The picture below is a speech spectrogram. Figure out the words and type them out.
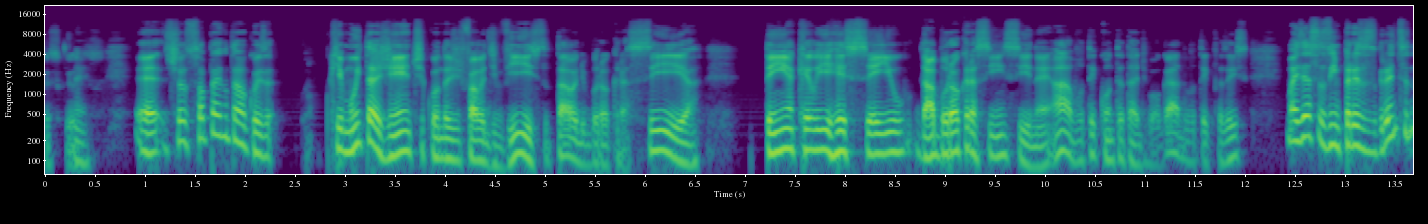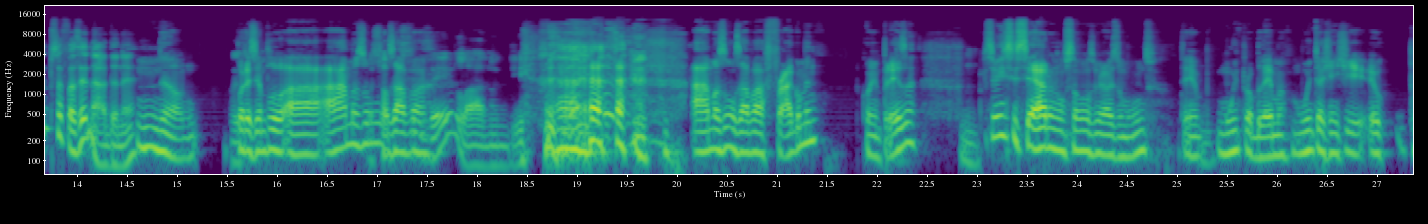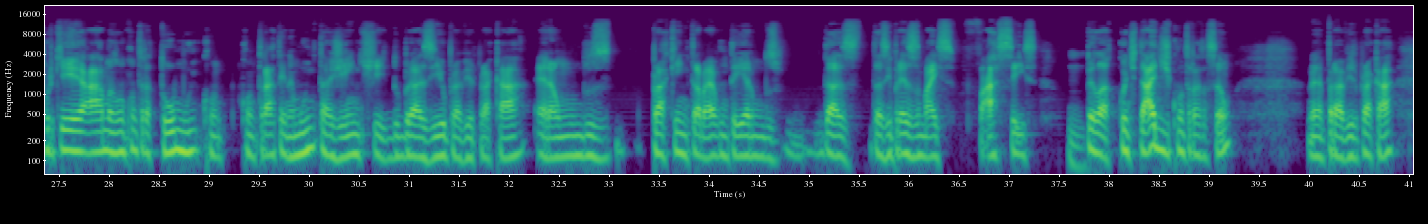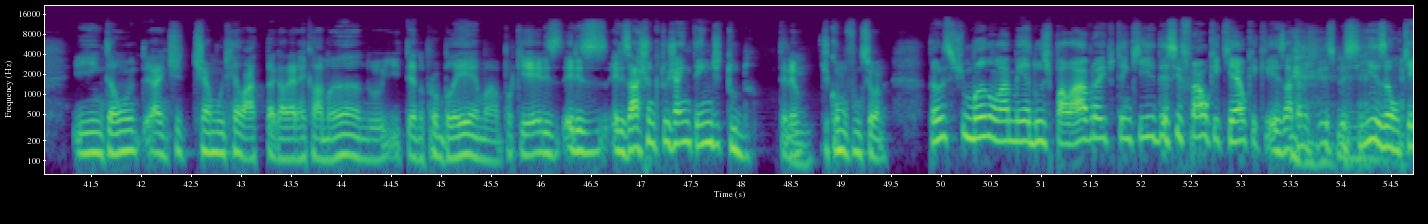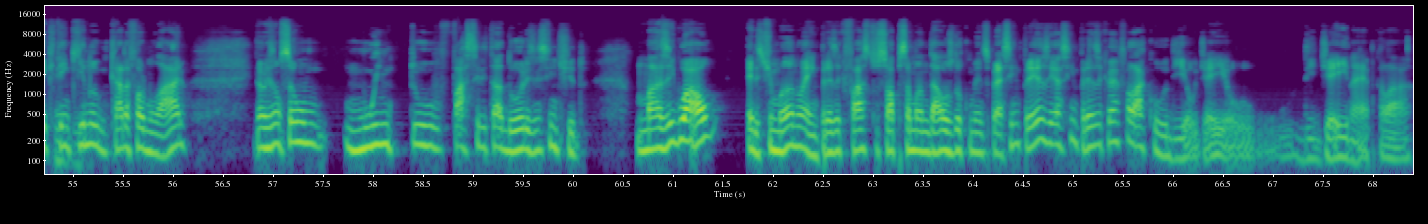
É, deixa eu só perguntar uma coisa. Porque muita gente, quando a gente fala de visto, tal, de burocracia, tem aquele receio da burocracia em si, né? Ah, vou ter que contratar advogado, vou ter que fazer isso. Mas essas empresas grandes, você não precisa fazer nada, né? Não. Por Mas exemplo, a, a Amazon Eu só usava lá no dia. a Amazon usava a Fragment como empresa. Hum. Pra ser bem sincero, não são os melhores do mundo. Tem muito problema. Muita gente. Eu, porque a Amazon contratou muito, con- contrata ainda muita gente do Brasil para vir para cá. Era um dos. Para quem trabalhava com TI, era um dos, das, das empresas mais fáceis Hum. pela quantidade de contratação né, para vir para cá. E então a gente tinha muito relato da galera reclamando e tendo problema, porque eles, eles, eles acham que tu já entende tudo, entendeu? Sim. De como funciona. Então eles te mandam lá meia dúzia de palavras e tu tem que decifrar o que, que é, o que, que exatamente o que eles precisam, o que, que tem que ir no, em cada formulário. Então eles não são muito facilitadores nesse sentido. Mas igual, eles te mandam, é a empresa que faz, tu só precisa mandar os documentos para essa empresa e essa empresa que vai falar com o DOJ ou o DJ na época lá.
